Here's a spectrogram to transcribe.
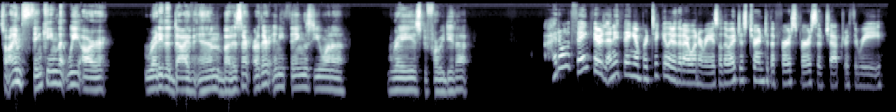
So I'm thinking that we are ready to dive in, but is there are there any things you want to raise before we do that? I don't think there's anything in particular that I want to raise, although I just turned to the first verse of chapter three.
